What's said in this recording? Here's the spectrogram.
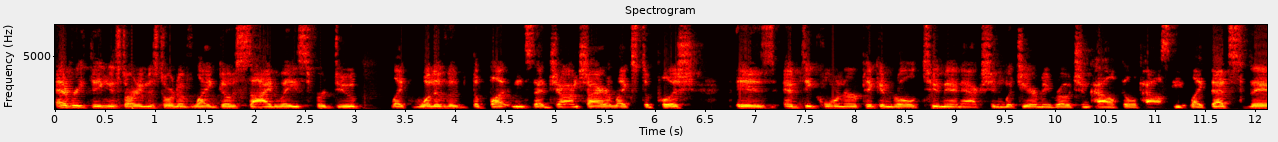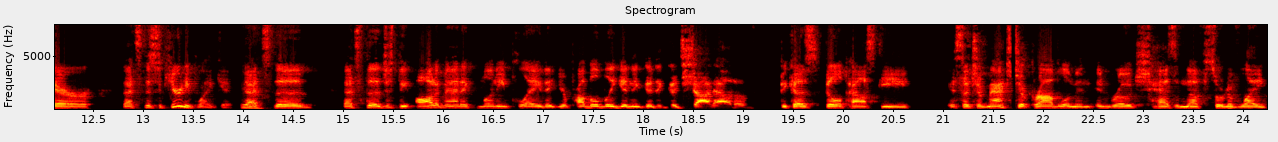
everything is starting to sort of like go sideways for Duke, like one of the, the buttons that Jon Scheyer likes to push is empty corner, pick and roll, two man action with Jeremy Roach and Kyle Filipowski. Like that's their that's the security blanket. Yeah. That's the that's the just the automatic money play that you're probably going to get a good shot out of because Filipowski is such a matchup problem and, and Roach has enough sort of like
